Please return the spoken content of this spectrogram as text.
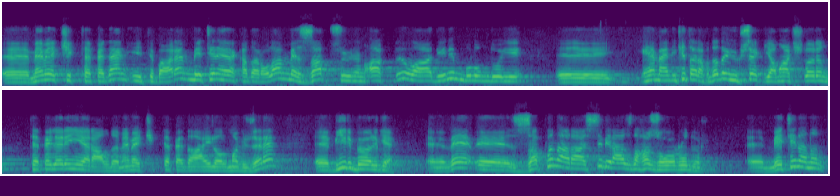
E, Mehmetçik Tepe'den itibaren Metine'ye kadar olan ve Zap suyunun aktığı vadinin bulunduğu e, hemen iki tarafında da yüksek yamaçların, tepelerin yer aldığı Mehmetçik Tepe dahil olmak üzere e, bir bölge. E, ve e, Zap'ın arazisi biraz daha zorludur. E, Metina'nın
